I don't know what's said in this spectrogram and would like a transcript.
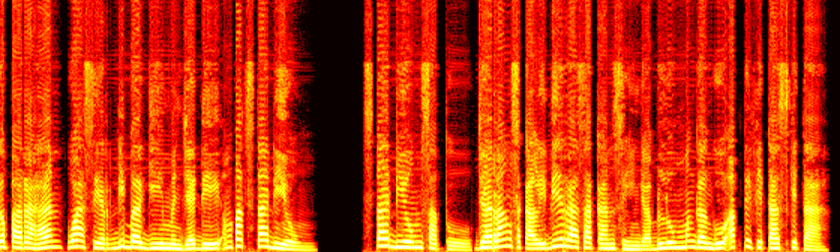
keparahan, wasir dibagi menjadi empat stadium. Stadium 1 jarang sekali dirasakan sehingga belum mengganggu aktivitas kita.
